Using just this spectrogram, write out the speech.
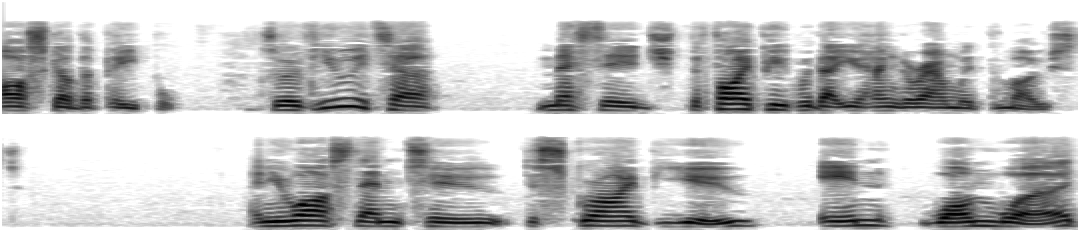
Ask other people. So if you were to message the five people that you hang around with the most, and you ask them to describe you in one word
